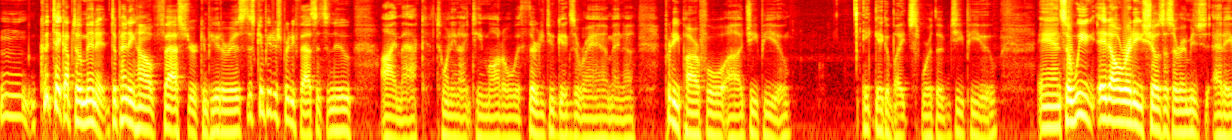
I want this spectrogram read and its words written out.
mm, could take up to a minute, depending how fast your computer is. This computer is pretty fast. It's a new iMac 2019 model with 32 gigs of RAM and a pretty powerful uh, GPU, 8 gigabytes worth of GPU. And so we it already shows us our image at a,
